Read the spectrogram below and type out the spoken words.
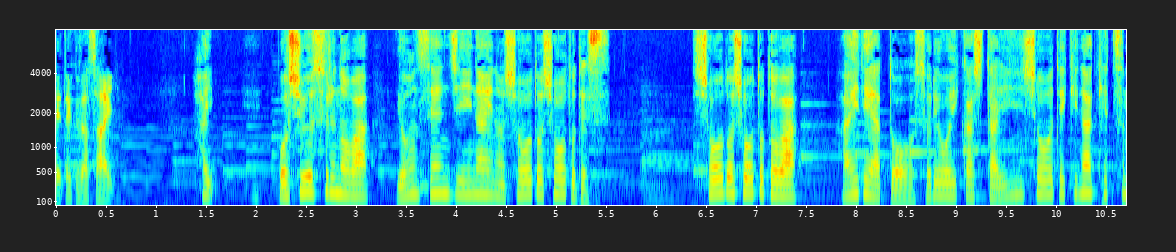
えてください。はい募集するのは4000字以内のショートショートですショートショートとはアイデアとそれを生かした印象的な結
